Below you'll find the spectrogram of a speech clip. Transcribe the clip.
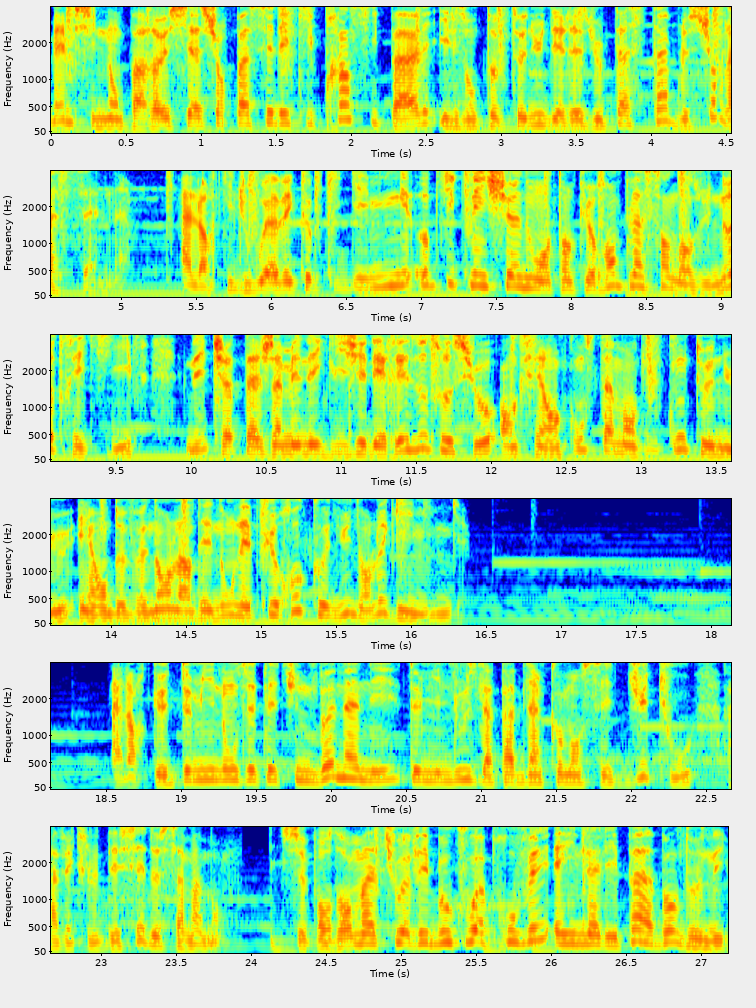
Même s'ils n'ont pas réussi à surpasser l'équipe principale, ils ont obtenu des résultats stables sur la scène. Alors qu'il jouait avec Optic Gaming, Optic Nation ou en tant que remplaçant dans une autre équipe, Netshot n'a jamais négligé les réseaux sociaux en créant constamment du contenu et en devenant l'un des noms les plus reconnus dans le gaming. Alors que 2011 était une bonne année, 2012 n'a pas bien commencé du tout avec le décès de sa maman. Cependant, Matthew avait beaucoup à prouver et il n'allait pas abandonner.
